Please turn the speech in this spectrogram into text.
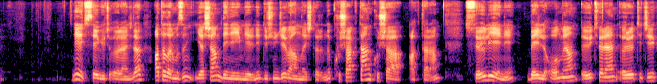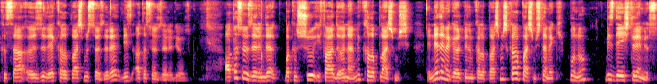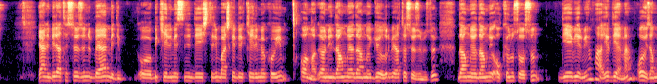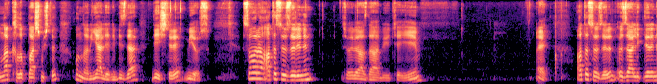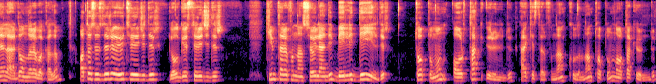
ne için sevgili öğrenciler? Atalarımızın yaşam deneyimlerini, düşünce ve anlayışlarını kuşaktan kuşağa aktaran, söyleyeni, belli olmayan, öğüt veren, öğretici, kısa, özlü ve kalıplaşmış sözlere biz atasözleri diyoruz. Atasözlerinde bakın şu ifade önemli, kalıplaşmış. E ne demek öğretmenim kalıplaşmış? Kalıplaşmış demek bunu biz değiştiremiyoruz. Yani bir atasözünü beğenmedim, o bir kelimesini değiştireyim başka bir kelime koyayım olmaz. Örneğin damlaya damlaya göl olur bir atasözümüzdür. Damlaya damlaya okyanus olsun diyebilir miyim? Hayır diyemem. O yüzden bunlar kalıplaşmıştır. Bunların yerlerini bizler değiştiremiyoruz. Sonra atasözlerinin şöyle biraz daha büyüteyim. Evet. Atasözlerin özellikleri nelerdi onlara bakalım. Atasözleri öğüt vericidir, yol göstericidir, kim tarafından söylendiği belli değildir. Toplumun ortak ürünüdür. Herkes tarafından kullanılan toplumun ortak ürünüdür.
